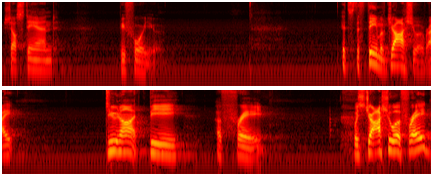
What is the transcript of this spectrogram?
shall stand before you. It's the theme of Joshua, right? Do not be afraid. Was Joshua afraid?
